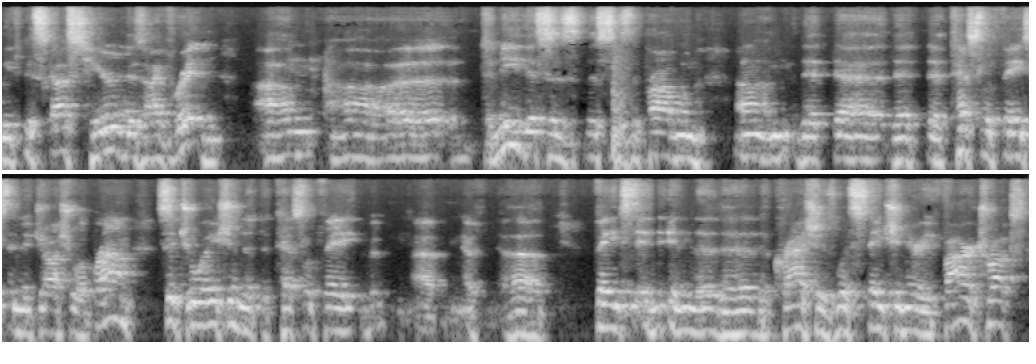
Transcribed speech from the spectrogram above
we've discussed here and as I've written, um, uh, to me, this is this is the problem um, that uh, that the Tesla faced in the Joshua Brown situation, that the Tesla fa- uh, uh, faced in, in the, the, the, crashes with stationary fire trucks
